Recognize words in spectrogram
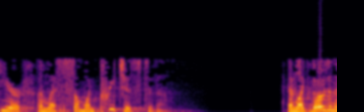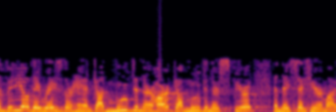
hear unless someone preaches to them? And like those in the video, they raised their hand. God moved in their heart, God moved in their spirit, and they said, Here am I,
